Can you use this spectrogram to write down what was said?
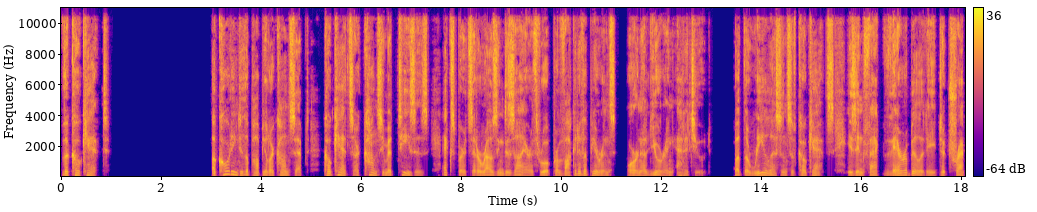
The Coquette According to the popular concept, coquettes are consummate teases, experts at arousing desire through a provocative appearance or an alluring attitude. But the real essence of coquettes is in fact their ability to trap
